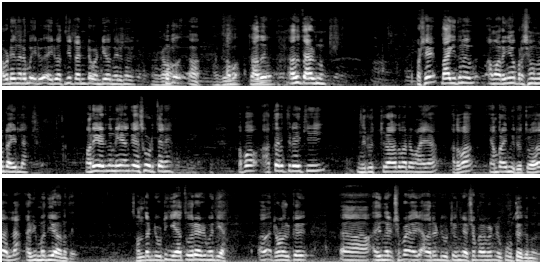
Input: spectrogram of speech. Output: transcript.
അവിടെ നിന്ന് ഇരു ഇരുപത്തഞ്ച് ടണ്ണിന്റെ വണ്ടി വന്നിരുന്നത്. അപ്പോൾ ആ അപ്പോൾ അത് അത് താഴ്ന്നു. പക്ഷേ ഭാഗ്യത്തിന് മറിഞ്ഞ പ്രശ്നമൊന്നും ഉണ്ടായില്ല. മറിയായിരുന്നുണ്ടെങ്കിൽ ഞാൻ കേസ് കൊടുത്തേനെ അപ്പോൾ അത്തരത്തിലേക്ക് നിരുത്തരവാദപരമായ അഥവാ ഞാൻ പറയുന്ന നിരുത്തരവാദമല്ല അഴിമതിയാണിത്. സ്വന്തം ഡ്യൂട്ടി ചെയ്യാത്തവരും അഴിമതിയാണ് മറ്റുള്ളവർക്ക് അതിന് രക്ഷപ്പെടാൻ അവരുടെ ഡ്യൂട്ടിയിൽ നിന്ന് രക്ഷപ്പെടാൻ വേണ്ടി കൂട്ടുവെക്കുന്നത്.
